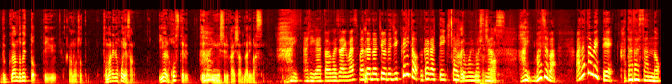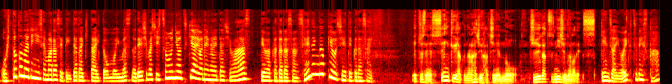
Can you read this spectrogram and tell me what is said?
ブックベッドっていう、あの、ちょっと、泊まれる本屋さん、いわゆるホステルっていうのを運営している会社になります。はい、ありがとうございます。また後ほどじっくりと伺っていきたいと思いますが、はいはいまずは、改めて、片田さんのお人となりに迫らせていただきたいと思いますので、しばし質問にお付き合いお願いいたします。では、片田さん、生年月日を教えてください。えっとですね、1978年の10月27です。現在おいくつですか？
